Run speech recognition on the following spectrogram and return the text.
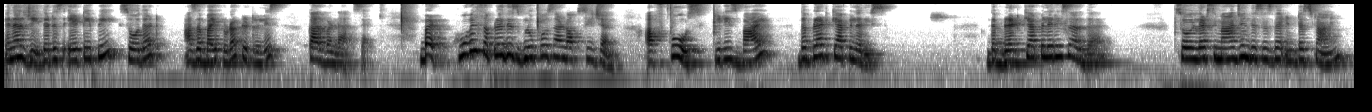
energy that is ATP so that as a byproduct it releases carbon dioxide. But who will supply this glucose and oxygen? Of course, it is by the blood capillaries. The blood capillaries are there. So let's imagine this is the intestine.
